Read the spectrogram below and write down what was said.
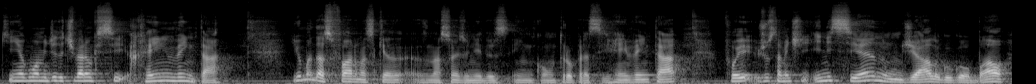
que em alguma medida tiveram que se reinventar. E uma das formas que as Nações Unidas encontrou para se reinventar foi justamente iniciando um diálogo global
